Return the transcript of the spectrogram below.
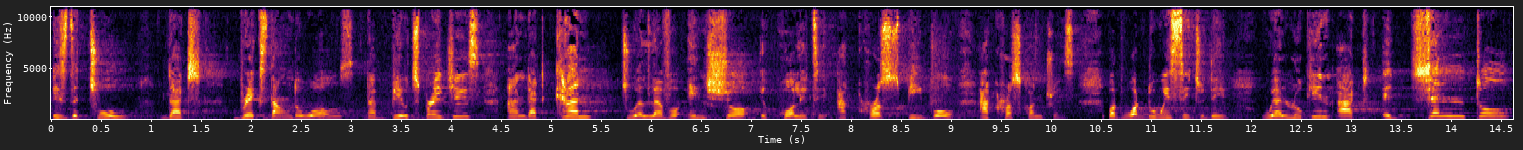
is the tool that breaks down the walls, that builds bridges, and that can to a level ensure equality across people, across countries. But what do we see today? We are looking at a gentle,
